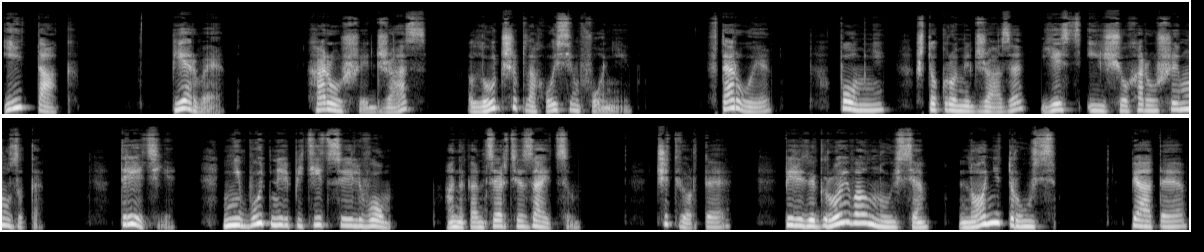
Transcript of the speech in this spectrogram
Итак, первое. Хороший джаз лучше плохой симфонии. Второе. Помни, что кроме джаза есть и еще хорошая музыка. Третье. Не будь на репетиции львом, а на концерте зайцем. Четвертое. Перед игрой волнуйся, но не трусь. Пятое.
